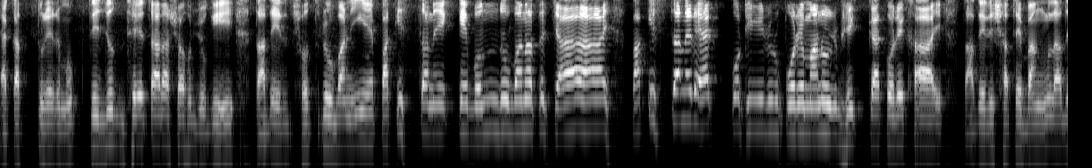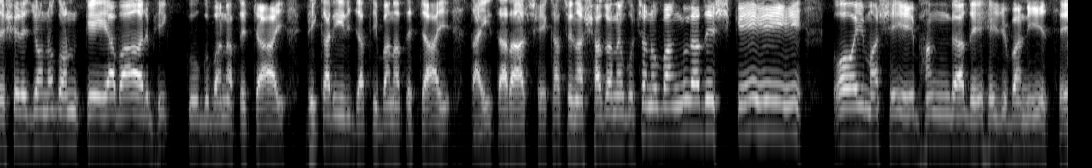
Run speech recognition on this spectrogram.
একাত্তরের মুক্তিযুদ্ধে তারা সহযোগী। তাদের শত্রু বানিয়ে পাকিস্তানে কে বন্ধু বানাতে চায়। পাকিস্তানের এক কোটির উপরে মানুষ ভিক্ষা করে খায়, তাদের সাথে বাংলাদেশের জনগণকে আবার ভিক্ষুক বানাতে চায় ভিকারির জাতি বানাতে চায়, তাই তারা শেখ হাসিনা সাজানো গোছানো বাংলাদেশকে কয় মাসে ভাঙ্গা দেহেজ বানিয়েছে?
